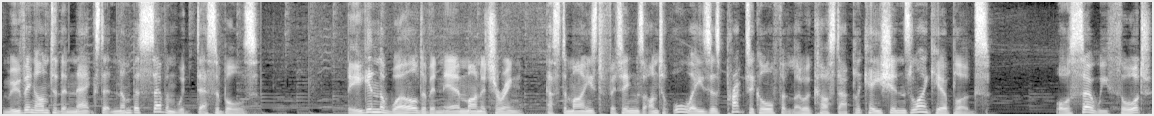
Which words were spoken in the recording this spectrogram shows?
Moving on to the next at number 7 with Decibullz. Big in the world of in-ear monitoring, customized fittings aren't always as practical for lower-cost applications like earplugs. Also, we thought,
